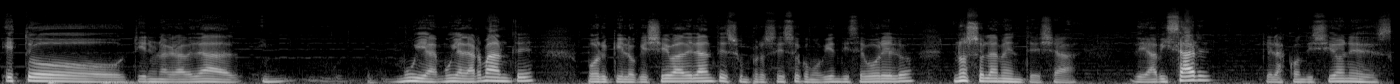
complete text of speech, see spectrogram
esto tiene una gravedad muy, muy alarmante porque lo que lleva adelante es un proceso, como bien dice Borelo, no solamente ya de avisar que las condiciones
